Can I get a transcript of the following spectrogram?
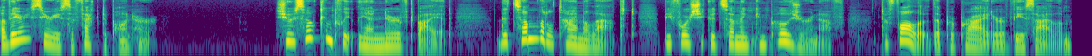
a very serious effect upon her. She was so completely unnerved by it that some little time elapsed before she could summon composure enough to follow the proprietor of the asylum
